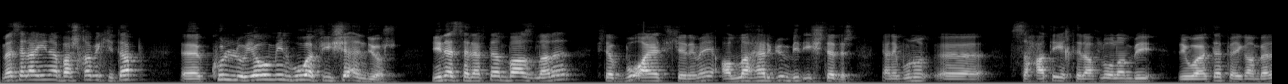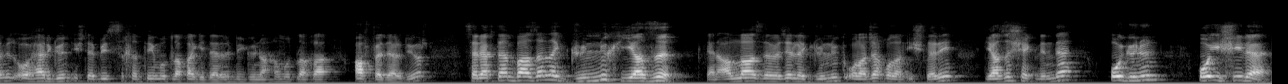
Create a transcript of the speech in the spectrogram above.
Mesela yine başka bir kitap e, kullu yevmin huve fi şe'n diyor. Yine seleften bazıları işte bu ayet-i kerimeyi Allah her gün bir iştedir. Yani bunu e, sıhhati ihtilaflı olan bir rivayete Peygamberimiz o her gün işte bir sıkıntıyı mutlaka giderir, bir günahı mutlaka affeder diyor. Seleften bazıları da günlük yazı yani Allah azze ve celle günlük olacak olan işleri yazı şeklinde o günün o işiyle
